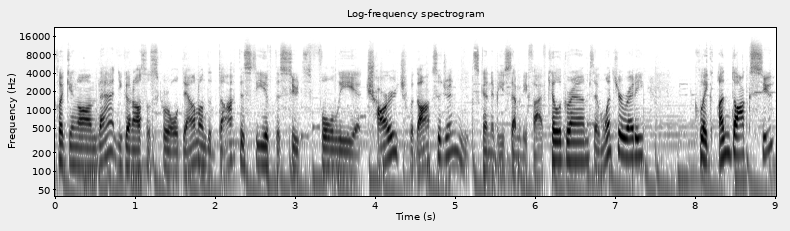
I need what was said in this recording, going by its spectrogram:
Clicking on that, you can also scroll down on the dock to see if the suit's fully charged with oxygen. It's going to be 75 kilograms, and once you're ready, click undock suit,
